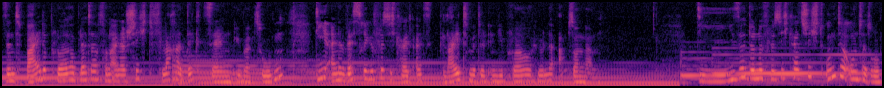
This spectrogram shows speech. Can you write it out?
sind beide Pleurablätter von einer Schicht flacher Deckzellen überzogen, die eine wässrige Flüssigkeit als Gleitmittel in die Pleurahöhle absondern. Diese dünne Flüssigkeitsschicht und der Unterdruck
